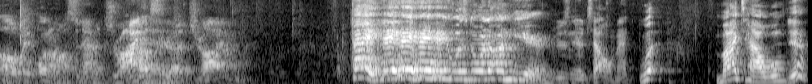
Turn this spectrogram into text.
Oh wait, hold I on. also got a I dry also hand. gotta dry them. Hey, hey, hey, hey, hey! What's going on here? I'm using your towel, man. What? My towel? Yeah.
